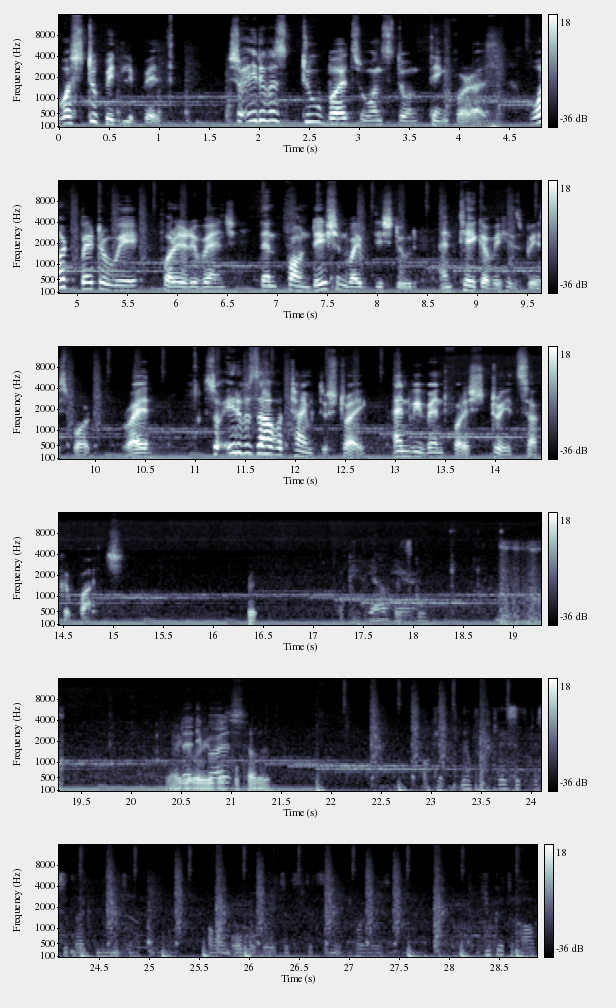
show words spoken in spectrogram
was stupidly built. So it was two birds one stone thing for us. What better way for a revenge than foundation wipe this dude and take away his base spot, right? So it was our time to strike and we went for a straight sucker punch. Okay, Yeah, let's go. Yeah, get Ready, ready boys? to. Okay, no, place it, place it like in the middle. Oh, I'm overweighted. That's the wait, wait. You get the half,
